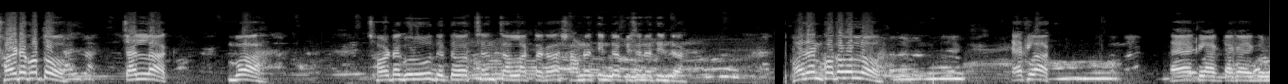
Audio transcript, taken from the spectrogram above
ছয়টা কত? চার লাখ। বাহ। ছয়টা গরু দেখতে পাচ্ছেন চার লাখ টাকা। সামনে তিনটা পিছনে তিনটা। ভাইজান কত বলল? এক লাখ। এক লাখ টাকা গরু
